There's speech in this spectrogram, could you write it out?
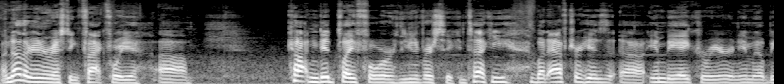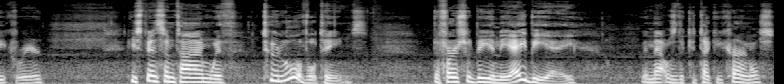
Another interesting fact for you uh, Cotton did play for the University of Kentucky, but after his uh, NBA career and MLB career, he spent some time with two Louisville teams. The first would be in the ABA, and that was the Kentucky Colonels,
